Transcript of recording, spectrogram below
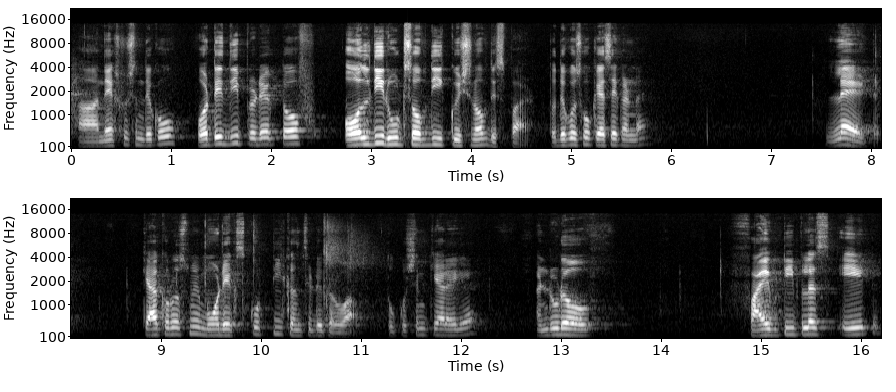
हाँ नेक्स्ट क्वेश्चन देखो। What is the product of all the roots of the equation of this part तो देखो इसको कैसे करना है। लेट क्या करो उसमें? मोड एक्स को टी कंसिडर करो आप। तो क्वेश्चन क्या रहेगा under root of five T plus eight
